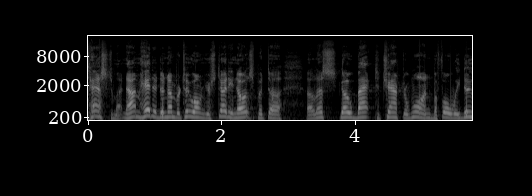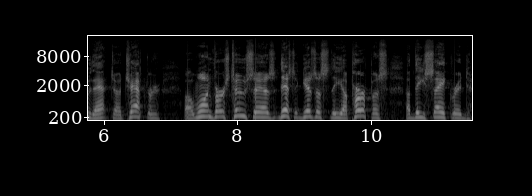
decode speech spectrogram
Testament. Now, I'm headed to number two on your study notes, but uh, uh, let's go back to chapter one before we do that. Uh, chapter uh, 1, verse 2 says this it gives us the uh, purpose of these sacred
